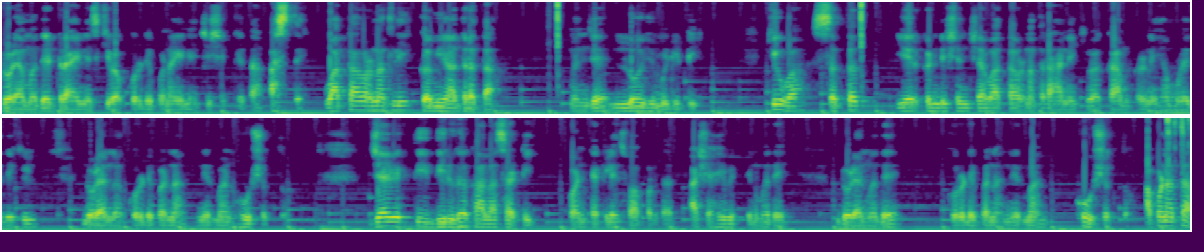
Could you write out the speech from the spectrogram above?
डोळ्यामध्ये ड्रायनेस किंवा कोरडेपणा येण्याची शक्यता असते. वातावरणातली कमी आर्द्रता म्हणजे लो ह्युमिडिटी किंवा सतत एअर कंडिशनच्या वातावरणात राहणे किंवा काम करणे ह्यामुळे देखील डोळ्यांना कोरडेपणा निर्माण होऊ शकतो. ज्या व्यक्ती दीर्घकालासाठी कॉन्टॅक्ट लेन्स वापरतात अशाही व्यक्तींमध्ये डोळ्यांमध्ये कोरडेपणा निर्माण होऊ शकतो. आपण आता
